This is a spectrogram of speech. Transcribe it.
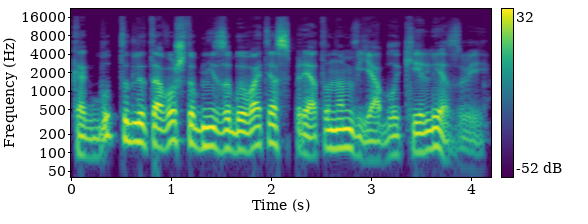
как будто для того, чтобы не забывать о спрятанном в яблоке лезвии.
